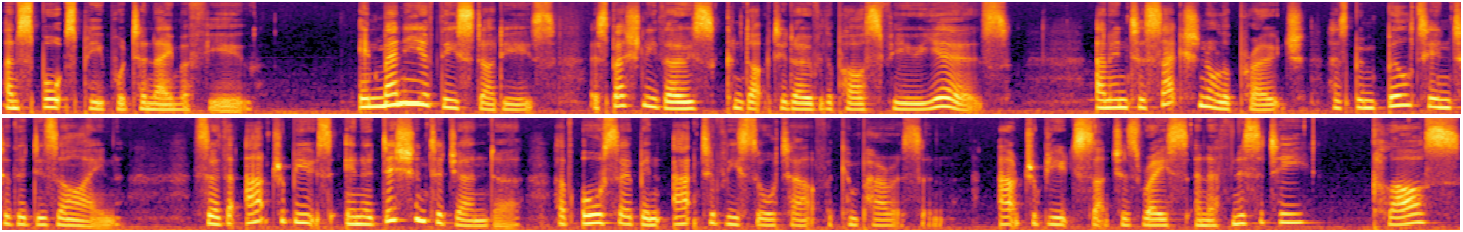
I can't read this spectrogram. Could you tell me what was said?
and sports people, to name a few. In many of these studies, especially those conducted over the past few years, an intersectional approach has been built into the design so the attributes in addition to gender have also been actively sought out for comparison. Attributes such as race and ethnicity, class,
